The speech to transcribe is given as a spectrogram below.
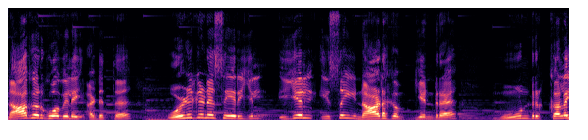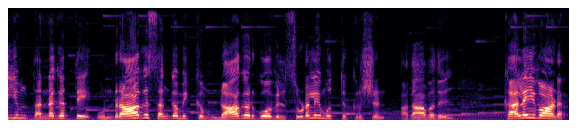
நாகர்கோவிலை அடுத்த ஒழுகினசேரியில் இயல் இசை நாடகம் என்ற மூன்று கலையும் தன்னகத்தை ஒன்றாக சங்கமிக்கும் நாகர்கோவில் சுடலைமுத்து கிருஷ்ணன் அதாவது கலைவாணர்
